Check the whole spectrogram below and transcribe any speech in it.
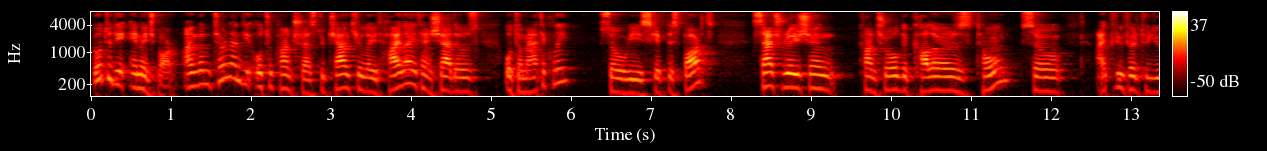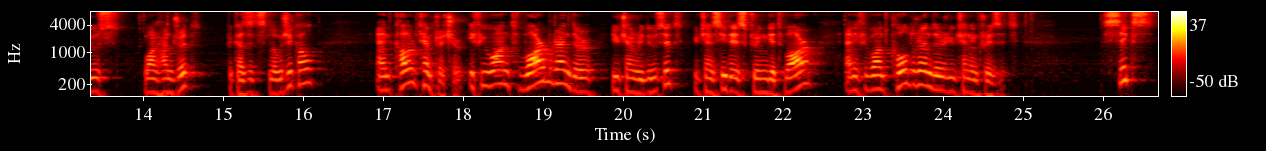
Go to the image bar. I'm going to turn on the auto contrast to calculate highlight and shadows automatically. So we skip this part. Saturation, control the colors tone. So I prefer to use 100 because it's logical. And color temperature. If you want warm render, you can reduce it. You can see the screen get warm. And if you want cold render, you can increase it. 6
